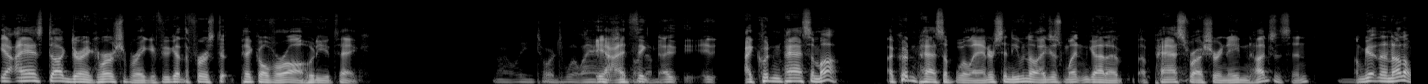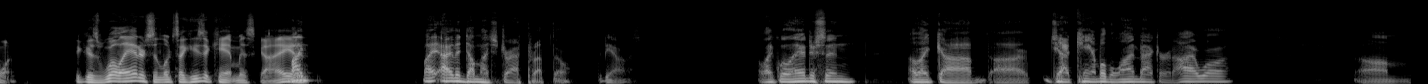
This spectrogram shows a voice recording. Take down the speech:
Yeah, I asked Doug during a commercial break if you get the first pick overall, who do you take? I lean towards Will Anderson. Yeah, I think um, I, it, I couldn't pass him up. I couldn't pass up Will Anderson, even though I just went and got a, a pass rusher in Aidan Hutchinson. I'm getting another one because Will Anderson looks like he's a can't miss guy. My- My, I haven't done much draft prep though, to be honest. I like Will Anderson. I like uh, uh, Jack Campbell, the linebacker at Iowa. Um,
